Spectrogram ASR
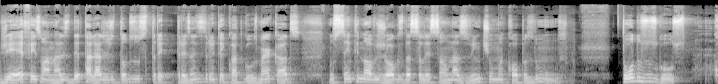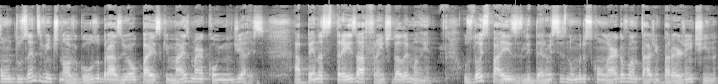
GE fez uma análise detalhada de todos os 334 gols marcados nos 109 jogos da seleção nas 21 Copas do Mundo. Todos os gols Com 229 gols, o Brasil é o país que mais marcou em mundiais, apenas três à frente da Alemanha. Os dois países lideram esses números com larga vantagem para a Argentina,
